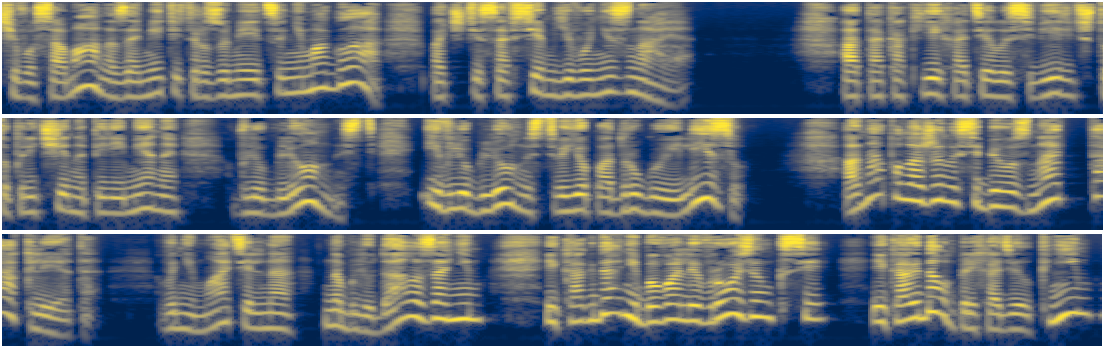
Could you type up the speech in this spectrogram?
чего сама она заметить, разумеется, не могла, почти совсем его не зная. А так как ей хотелось верить, что причина перемены — влюбленность, и влюбленность в ее подругу Элизу, она положила себе узнать, так ли это, внимательно наблюдала за ним, и когда они бывали в Розингсе, и когда он приходил к ним,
